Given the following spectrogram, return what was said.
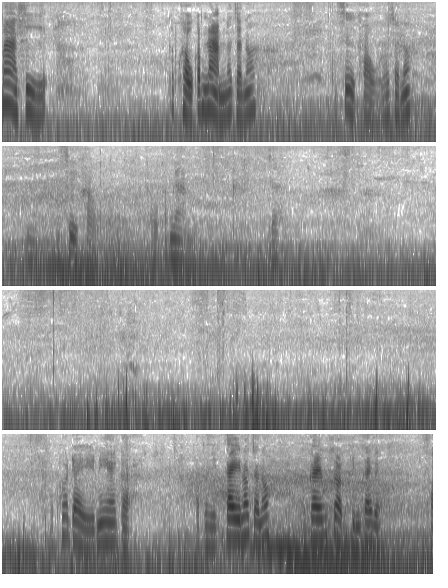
มาซื้อกับเขากับน้ำเนาะจ้ะเนาะซื้อเขาเนาะจ้ะเนาะอืมซื้อเขาเขากับน้ำจ้ะ แต่พ่ อใดเนี่ยกะเอาไปไก่เนาะจ้ะเนาะไก่มันชอบกินไก่แบบเขา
